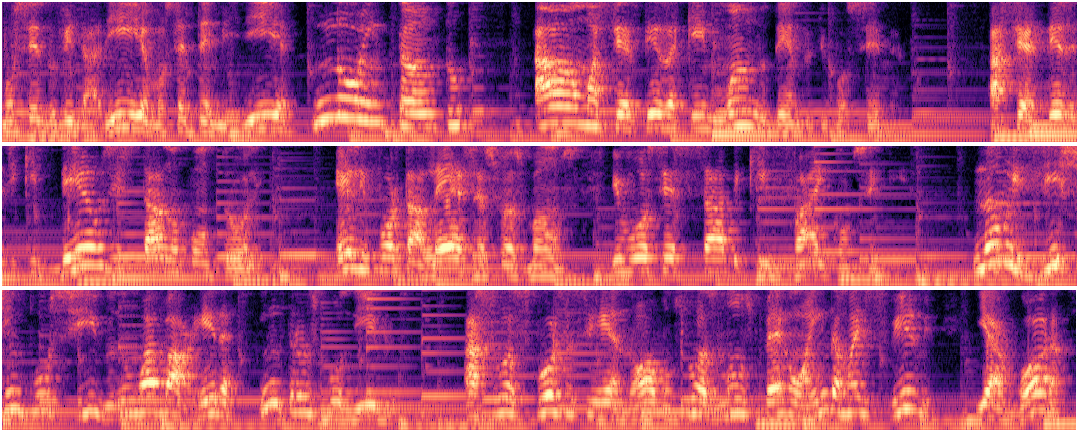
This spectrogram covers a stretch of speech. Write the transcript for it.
você duvidaria, você temeria. No entanto, há uma certeza queimando dentro de você, meu. a certeza de que Deus está no controle. Ele fortalece as suas mãos e você sabe que vai conseguir. Não existe impossível, não há barreira intransponível as suas forças se renovam, suas mãos pegam ainda mais firme. E agora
